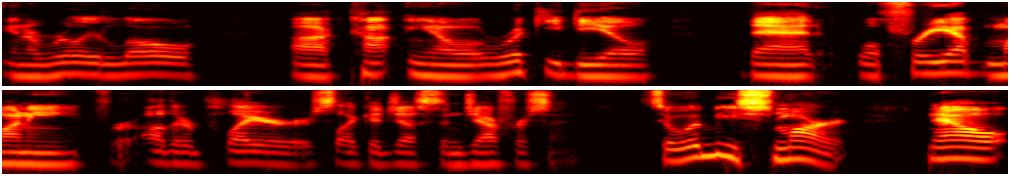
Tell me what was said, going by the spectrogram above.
in a really low, uh, you know, rookie deal that will free up money for other players like a Justin Jefferson. So it would be smart. Now,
